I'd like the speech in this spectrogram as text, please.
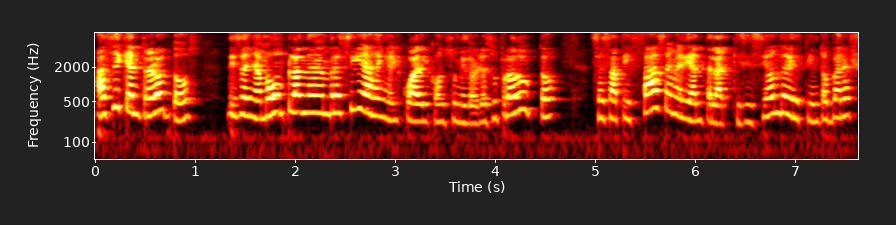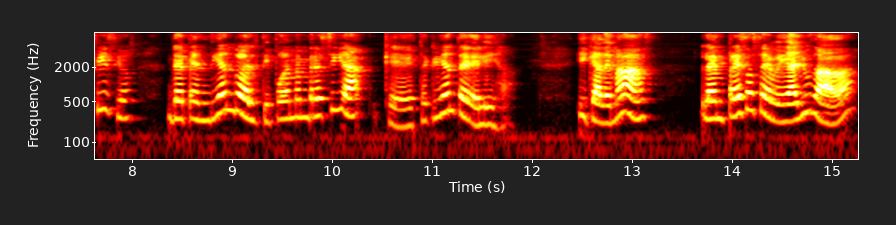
Así que entre los dos diseñamos un plan de membresías en el cual el consumidor de su producto se satisface mediante la adquisición de distintos beneficios dependiendo del tipo de membresía que este cliente elija. Y que además la empresa se ve ayudada,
